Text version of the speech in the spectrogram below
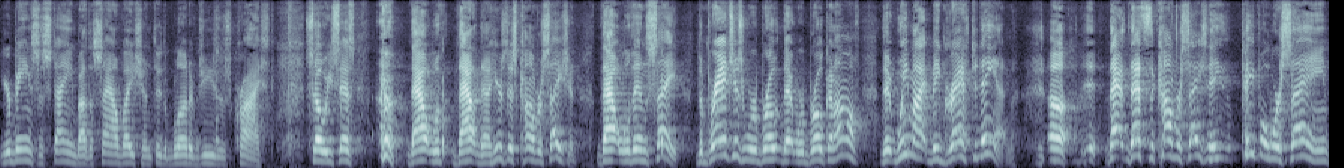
You're being sustained by the salvation through the blood of Jesus Christ. So he says, thou will thou now here's this conversation. Thou will then say the branches were broke that were broken off that we might be grafted in. Uh, that that's the conversation. He, people were saying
